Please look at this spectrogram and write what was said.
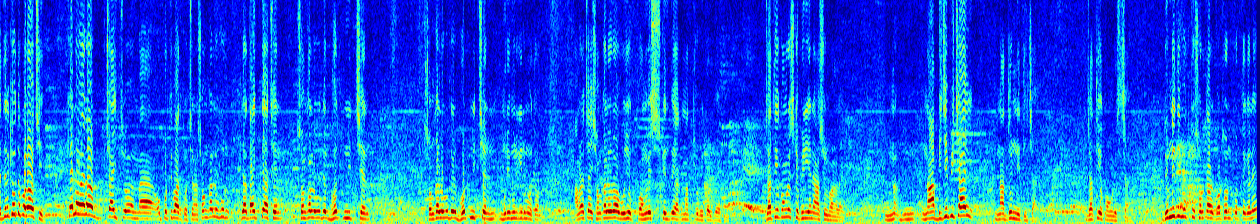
এদেরকেও তো বলা উচিত। কেন এরা চাই প্রতিবাদ করছে না? সংখ্যালঘুর যা দায়িত্বে আছেন, সংখ্যালঘুদের ভোট নিচ্ছেন সংখ্যালঘুদের ভোট নিচ্ছেন মুড়ি মুরগির মতন। আমরা চাই সংখ্যালঘুরা বুঝুক কংগ্রেস কিন্তু একমাত্র বিকল্প এখন। জাতীয় কংগ্রেসকে ফিরিয়ে এনে আসুন বাংলায়। না- বিজেপি চাই না দুর্নীতি চায়। জাতীয় কংগ্রেস চায়। দুর্নীতিমুক্ত সরকার গঠন করতে গেলে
